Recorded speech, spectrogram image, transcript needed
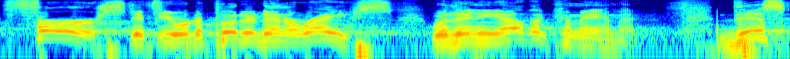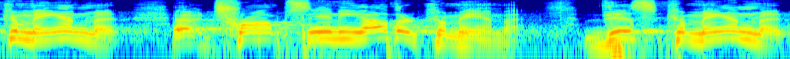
first if you were to put it in a race with any other commandment. This commandment uh, trumps any other commandment. This commandment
